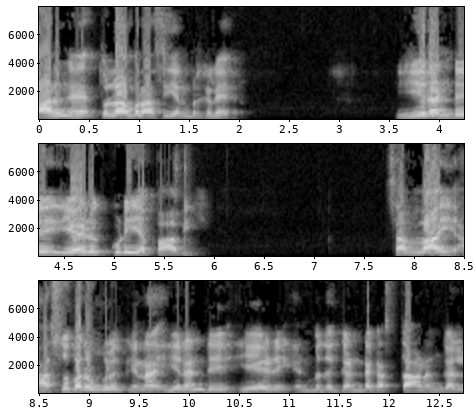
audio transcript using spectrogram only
பாருங்க துலாம் ராசி என்பர்களே இரண்டு ஏழுக்குடிய பாவி. செவ்வாய் அசுபர் உங்களுக்கு ஏன்னா இரண்டு ஏழு என்பது கண்டகஸ்தானங்கள்.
